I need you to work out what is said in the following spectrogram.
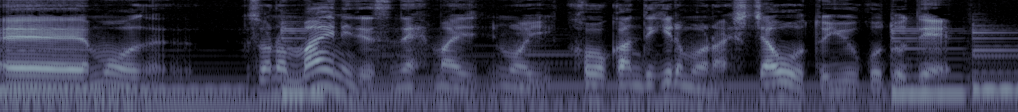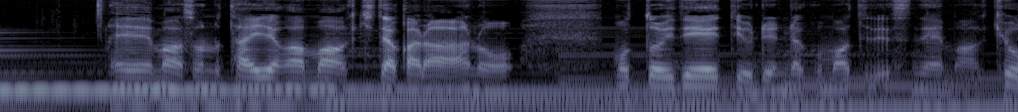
えー、もうその前にですね、まあ、もう交換できるものはしちゃおうということで、えー、まあそのタイヤがまあ来たからあの持っといでっていう連絡もあってですね、まあ、今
